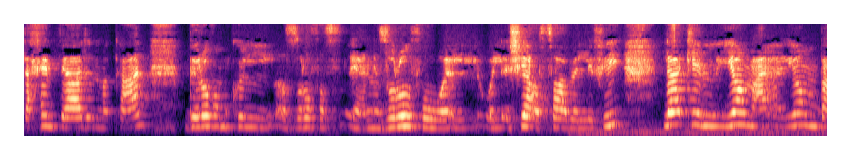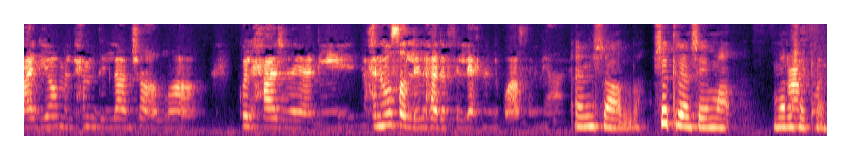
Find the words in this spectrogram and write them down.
دحين في هذا المكان برغم كل الظروف يعني ظروفه والأشياء الصعبة اللي فيه. لكن يوم يوم بعد يوم الحمد لله إن شاء الله كل حاجة يعني حنوصل للهدف اللي إحنا نبغاه في النهاية. إن شاء الله. شكرا شيماء. مرة شكرا.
